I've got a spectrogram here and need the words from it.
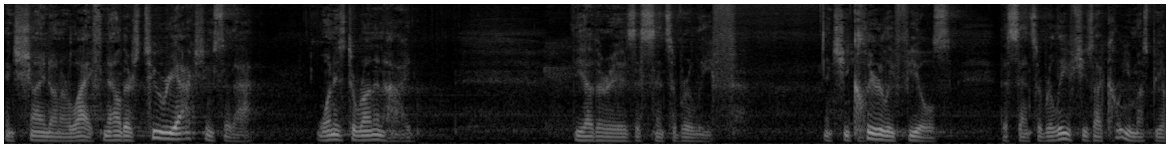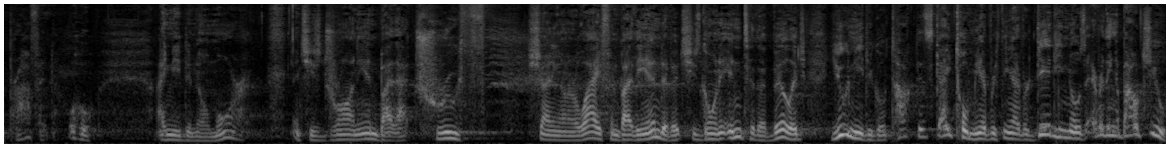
and shined on her life. Now there's two reactions to that one is to run and hide, the other is a sense of relief. And she clearly feels the sense of relief. She's like, Oh, you must be a prophet. Oh, I need to know more. And she's drawn in by that truth shining on her life. And by the end of it, she's going into the village. You need to go talk to this guy. Told me everything I ever did. He knows everything about you.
